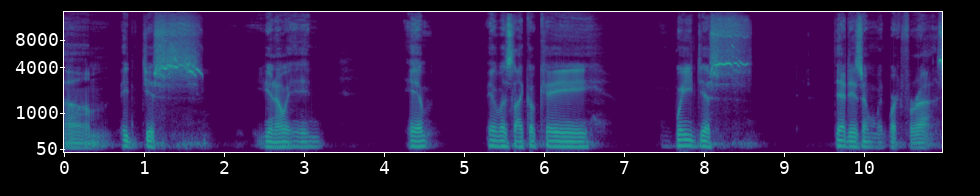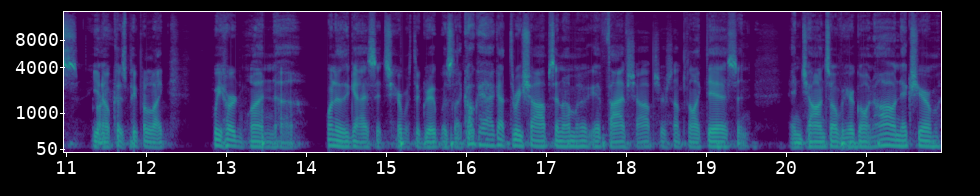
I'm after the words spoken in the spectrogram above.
Um, it just, you know, it, it, it was like, okay, we just, that isn't what worked for us, you know, because people are like, we heard one, uh, one of the guys that's here with the group was like, okay, I got three shops and I'm going to get five shops or something like this. And, and John's over here going, oh, next year, I'm-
